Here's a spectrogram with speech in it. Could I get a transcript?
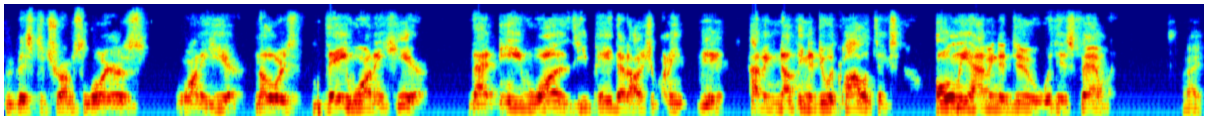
Mr. Trump's lawyers want to hear. In other words, they want to hear that he was, he paid that hush money having nothing to do with politics, only having to do with his family. Right.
